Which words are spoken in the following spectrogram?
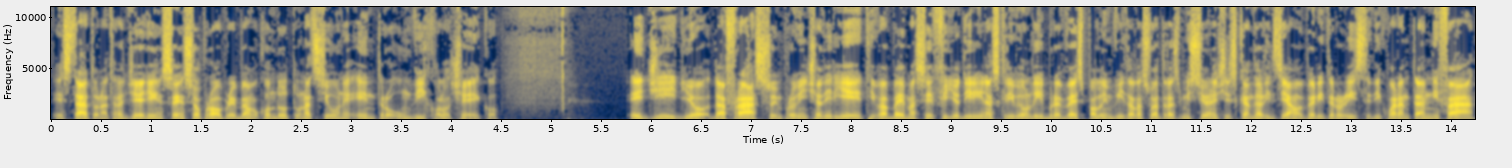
È stata una tragedia in senso proprio, abbiamo condotto un'azione entro un vicolo cieco. Egidio da Frasso in provincia di Rieti, vabbè, ma se il figlio di Rina scrive un libro e Vespa lo invita alla sua trasmissione, ci scandalizziamo per i terroristi di 40 anni fa?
